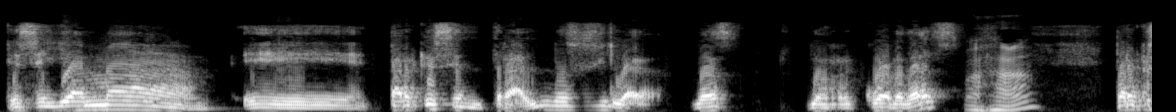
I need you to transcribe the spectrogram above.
que se llama eh, Parque Central, no sé si la, lo recuerdas. Ajá. Parque,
